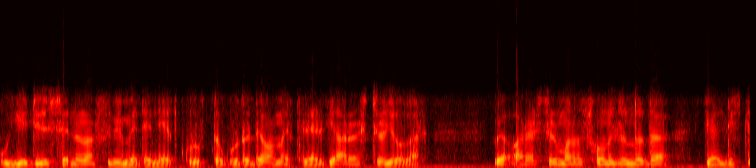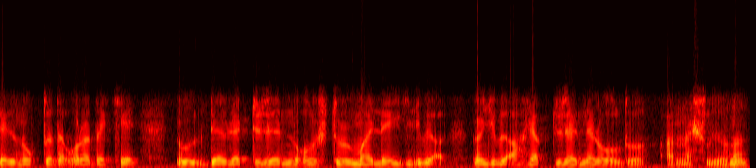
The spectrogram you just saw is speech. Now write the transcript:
bu 700 sene nasıl bir medeniyet kurup da burada devam ettiler diye araştırıyorlar. Ve araştırmanın sonucunda da geldikleri noktada oradaki bu devlet düzenini oluşturmayla ilgili bir önce bir ahlak düzenleri olduğu anlaşılıyor onun.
